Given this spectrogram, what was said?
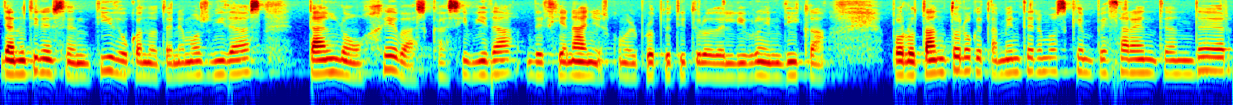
ya no tiene sentido cuando tenemos vidas tan longevas, casi vida de 100 años, como el propio título del libro indica. Por lo tanto, lo que también tenemos que empezar a entender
